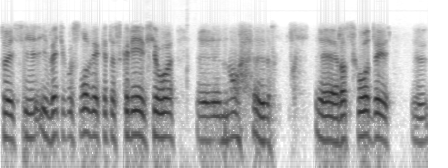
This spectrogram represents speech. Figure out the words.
то есть и, в этих условиях это, скорее всего, э, ну, э, э, расходы э,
